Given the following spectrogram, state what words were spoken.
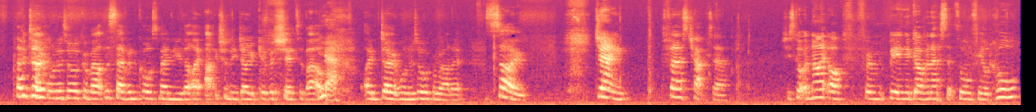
I don't want to talk about the seven course menu that I actually don't give a shit about. Yeah. I don't want to talk about it. So, Jane, first chapter. She's got a night off from being a governess at Thornfield Hall,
